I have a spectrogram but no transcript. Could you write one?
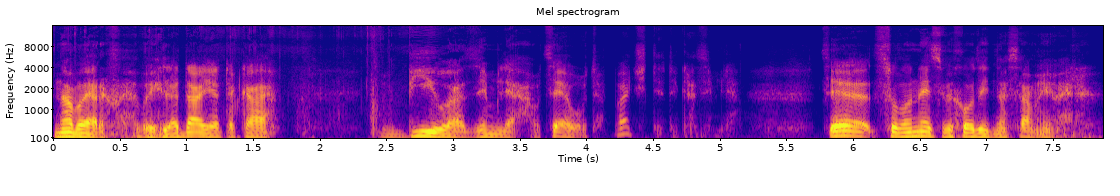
наверх виглядає така біла земля. Оце от, бачите, така земля. Це солонець виходить на самий верх.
